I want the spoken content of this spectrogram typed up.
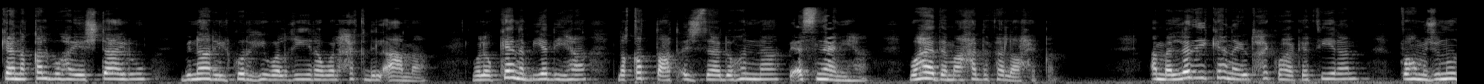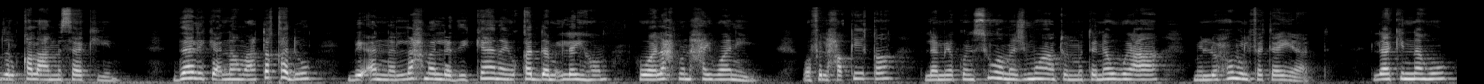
كان قلبها يشتعل بنار الكره والغيرة والحقد الأعمى. ولو كان بيدها لقطعت أجسادهن بأسنانها وهذا ما حدث لاحقا. أما الذي كان يضحكها كثيرا فهم جنود القلعة المساكين. ذلك أنهم اعتقدوا بأن اللحم الذي كان يقدم إليهم هو لحم حيواني وفي الحقيقة لم يكن سوى مجموعة متنوعة من لحوم الفتيات لكنه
